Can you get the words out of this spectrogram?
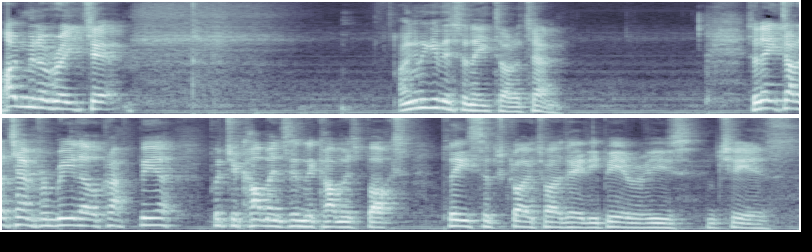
I'm going to rate it. I'm going to give this an 8 out of 10. It's an 8 out of 10 from Real Ale Craft Beer. Put your comments in the comments box. Please subscribe to our daily beer reviews and cheers.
